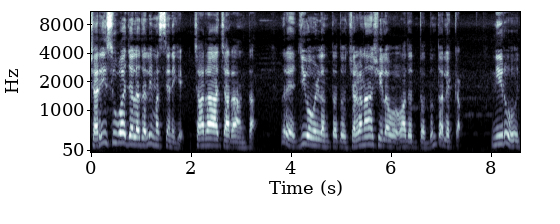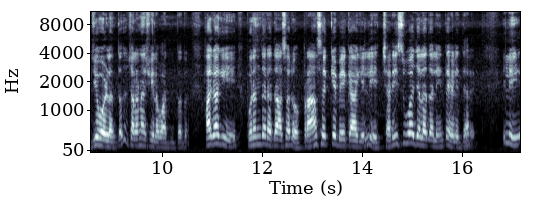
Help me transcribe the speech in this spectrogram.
ಚರಿಸುವ ಜಲದಲ್ಲಿ ಮತ್ಸ್ಯನಿಗೆ ಚರಾಚರ ಅಂತ. ಅಂದರೆ ಜೀವವುಳ್ಳಂಥದ್ದು ಚಲನಾಶೀಲವಾದಂಥದ್ದು ಅಂತ ಲೆಕ್ಕ. ನೀರು ಜೀವವುಳ್ಳಂಥದ್ದು ಚಲನಶೀಲವಾದಂಥದ್ದು. ಹಾಗಾಗಿ ಪುರಂದರದಾಸರು ಪ್ರಾಸಕ್ಕೆ ಬೇಕಾಗಿ ಇಲ್ಲಿ ಚರಿಸುವ ಜಲದಲ್ಲಿ ಅಂತ ಹೇಳಿದ್ದಾರೆ. ಇಲ್ಲಿ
